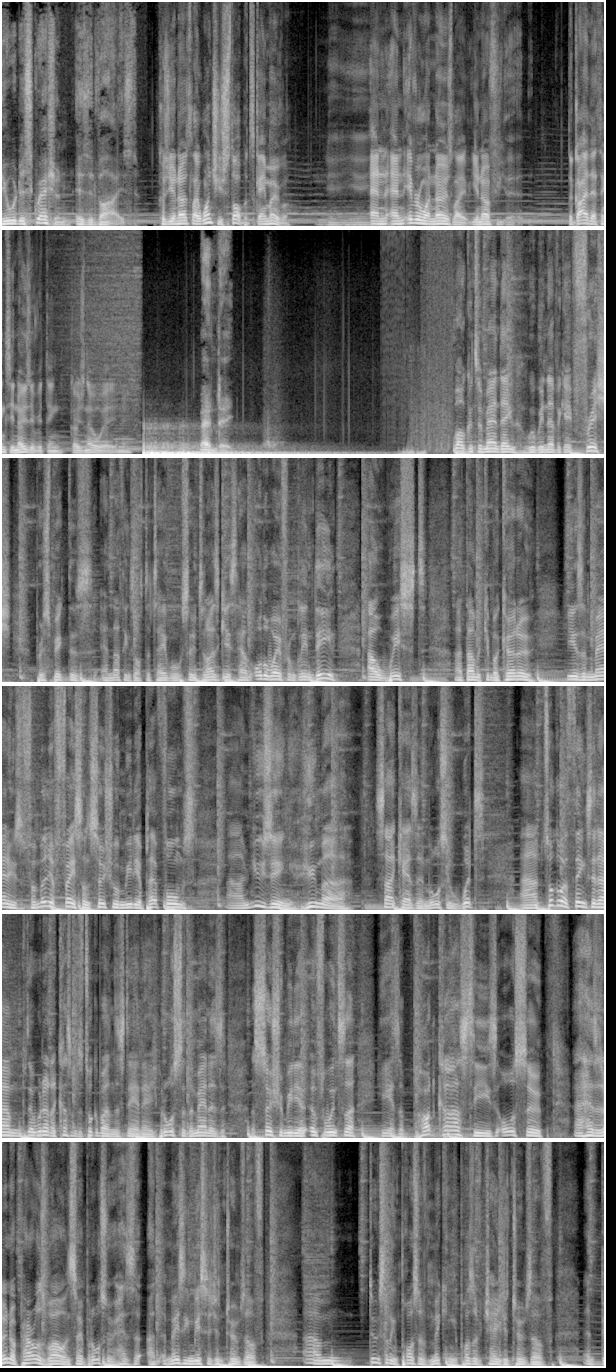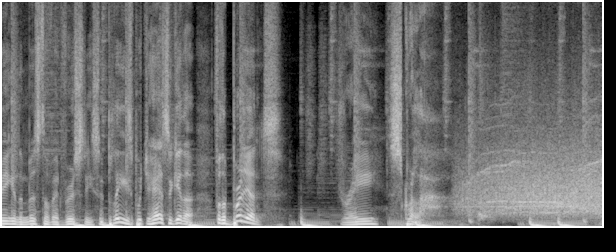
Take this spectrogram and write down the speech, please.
Viewer discretion is advised. because you know it's like once you stop, it's game over. Yeah, yeah. And and everyone knows like you know if you, the guy that thinks he knows everything goes nowhere. You know. Mandate. Welcome to Mandate, where we navigate fresh perspectives and nothing's off the table. So tonight's guest hails all the way from Glendene, our west, uh, Tamaki Makaurau. He is a man who's a familiar face on social media platforms, um, using humor, sarcasm, also wit, uh, talk about things that, um, that we're not accustomed to talk about in this day and age. But also, the man is a social media influencer. He has a podcast. He's also uh, has his own apparel as well, and so, but also has a, an amazing message in terms of um, doing something positive, making a positive change in terms of and being in the midst of adversity. So please put your hands together for the brilliant Dre Skrila.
